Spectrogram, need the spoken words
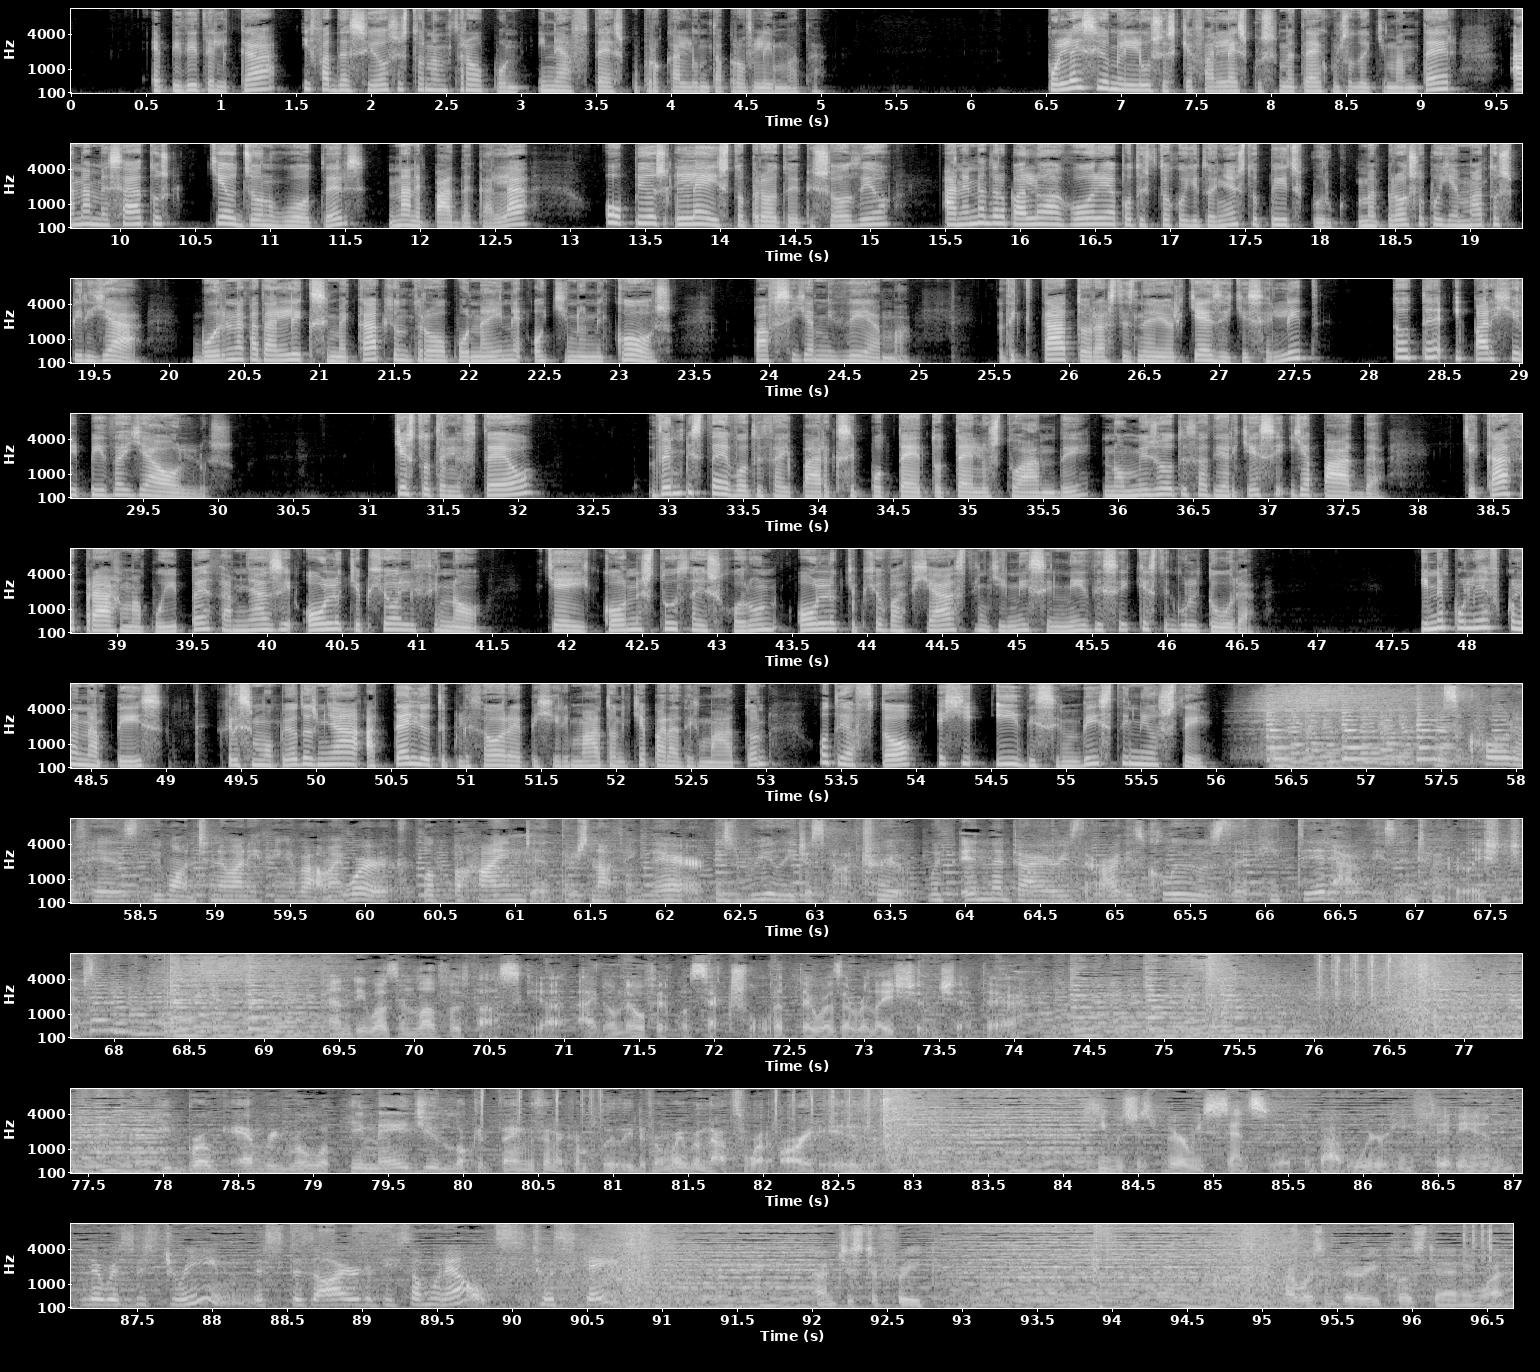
Επειδή τελικά οι φαντασιώσεις των ανθρώπων είναι αυτές που προκαλούν τα προβλήματα. Πολλές οι ομιλούσες κεφαλές που συμμετέχουν στο ντοκιμαντέρ, ανάμεσά τους και ο Τζον Βότερς, να είναι πάντα καλά, ο οποίος λέει στο πρώτο επεισόδιο αν ένα ντροπαλό αγόρι από τις φτωχογειτονιές του Πίτσμπουργκ με πρόσωπο γεμάτο σπυριά μπορεί να καταλήξει με κάποιον τρόπο να είναι ο κοινωνικός, παύση για μηδίαμα, δικτάτορα τη νεοϊορκέζικη ελίτ, τότε υπάρχει ελπίδα για όλους. Και στο τελευταίο, δεν πιστεύω ότι θα υπάρξει ποτέ το τέλος του Άντι, νομίζω ότι θα διαρκέσει για πάντα και κάθε πράγμα που είπε θα μοιάζει όλο και πιο αληθινό και οι εικόνες του θα εισχωρούν όλο και πιο βαθιά στην κοινή συνείδηση και στην κουλτούρα. Είναι πολύ εύκολο να πεις, χρησιμοποιώντας μια ατέλειωτη πληθώρα επιχειρημάτων και παραδειγμάτων, ότι αυτό έχει ήδη συμβεί στην ιωστή. This quote of his, you want to know anything about my work, look behind it, there's nothing there, is really just not true. Within the diaries, there are these clues that he did have these intimate relationships. Andy was in love with Basquiat. I don't know if it was sexual, but there was a relationship there. He broke every rule. He made you look at things in a completely different way, and that's what art is. He was just very sensitive about where he fit in. There was this dream, this desire to be someone else, to escape. I'm just a freak. I wasn't very close to anyone.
